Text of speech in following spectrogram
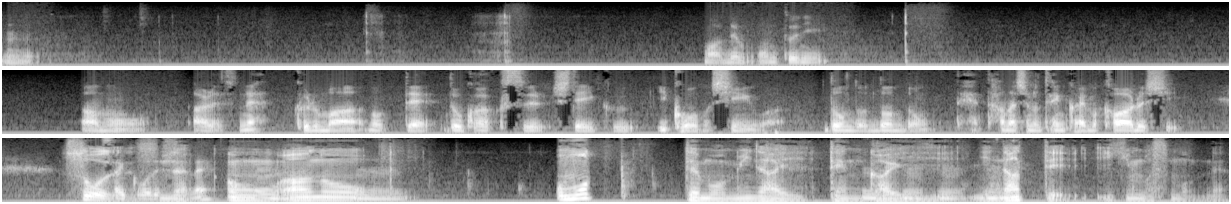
うん。まあでも本当に、あの、あれですね、車乗って独白するしていく以降のシーンは、どんどんどんどん話の展開も変わるし、そうですね。最高でしたねうん。あの、うん思っても見ない展開うんうんうんうんになっていきますもんね。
